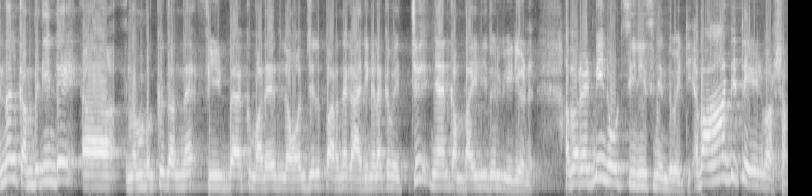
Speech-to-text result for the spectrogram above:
എന്നാൽ കമ്പനീന്റെ നമുക്ക് തന്ന ഫീഡ്ബാക്കും അതായത് ലോഞ്ചിൽ പറഞ്ഞ കാര്യങ്ങളൊക്കെ വെച്ച് ഞാൻ കമ്പൈൽ ചെയ്ത ഒരു വീഡിയോ ആണ് അപ്പോൾ റെഡ്മി നോട്ട് സീരീസിന് എന്ത് പറ്റി? അപ്പോൾ ആദ്യത്തെ ഏഴ് വർഷം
